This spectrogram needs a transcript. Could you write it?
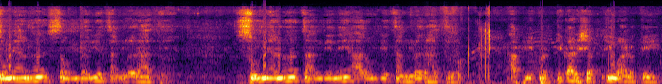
सोन्यानं सौंदर्य चांगलं राहतं. सोन्यानं चांदीने आरोग्य चांगलं राहतं. आपली प्रतिकार शक्ती वाढते.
